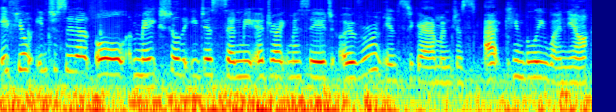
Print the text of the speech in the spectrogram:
if you're interested at all, make sure that you just send me a direct message over on Instagram. I'm just at Kimberley Wenya,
